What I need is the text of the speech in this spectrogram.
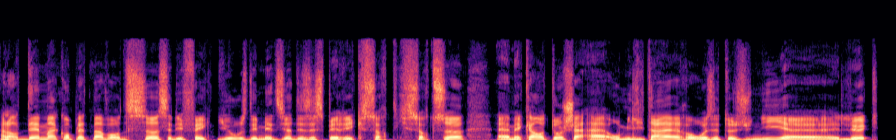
Alors, dément complètement avoir dit ça, c'est des fake news, des médias désespérés qui sortent, qui sortent ça. Euh, mais quand on touche aux militaires aux États-Unis, euh, Luc,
